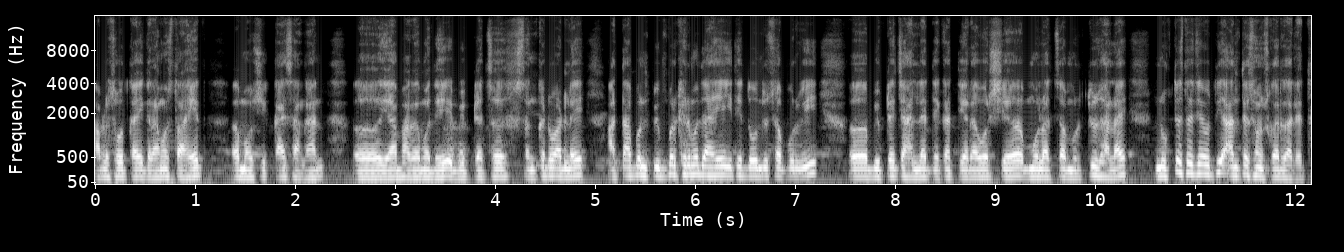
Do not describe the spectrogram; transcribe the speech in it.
आपल्यासोबत काही ग्रामस्थ आहेत. मावशी काय सांगाल? या भागामध्ये बिबट्याचं संकट वाढलंय. आता आपण पिंपरखेडमध्ये आहे. इथे दोन दिवसापूर्वी बिबट्याच्या हल्ल्यात एका तेरा वर्ष मुलाचा मृत्यू झालाय. नुकतेच त्याच्यावरती अंत्यसंस्कार झालेत.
